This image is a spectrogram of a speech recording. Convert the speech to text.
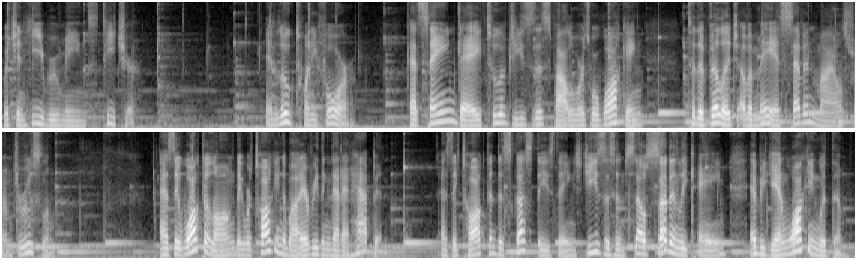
which in Hebrew means teacher. in Luke 24. That same day, two of Jesus' followers were walking to the village of Emmaus, seven miles from Jerusalem. As they walked along, they were talking about everything that had happened. As they talked and discussed these things, Jesus himself suddenly came and began walking with them.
